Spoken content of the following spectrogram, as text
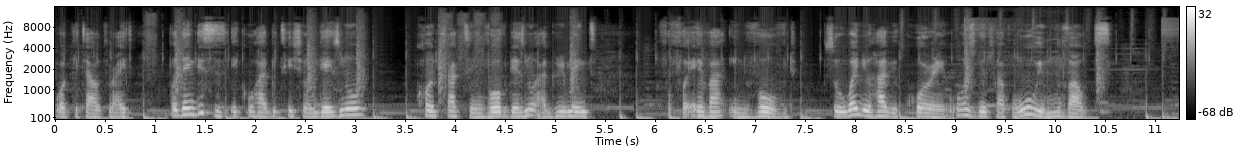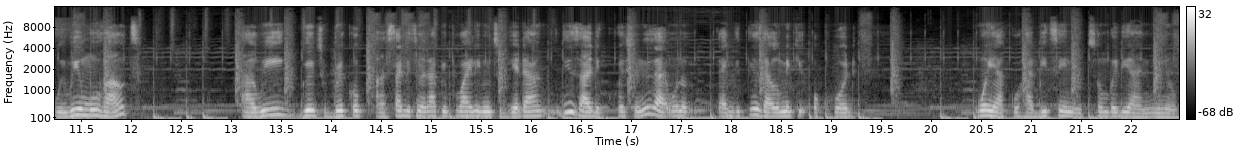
work it out right? But then this is a cohabitation. There's no contract involved. There's no agreement for forever involved. So when you have a quarrel what's going to happen? Will we move out? Will we move out? Are we going to break up and start dating other people while living together? These are the questions. These are one of like the things that will make it awkward when you're cohabiting with somebody and you know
